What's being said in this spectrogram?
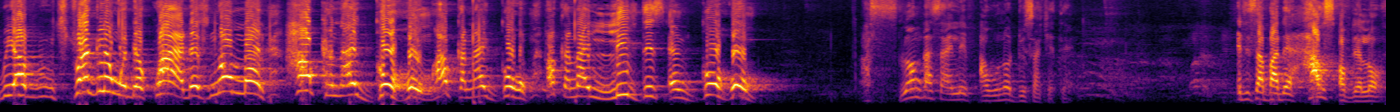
We are struggling with the choir. There's no man. How can I go home? How can I go home? How can I leave this and go home? As long as I live, I will not do such a thing. It is about the house of the Lord.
